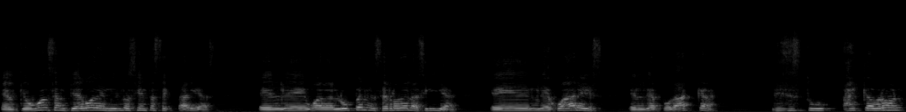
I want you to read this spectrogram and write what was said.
el que hubo en Santiago de 1200 hectáreas, el de Guadalupe en el Cerro de la Silla, el de Juárez, el de Apodaca, dices tú, ay cabrón,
